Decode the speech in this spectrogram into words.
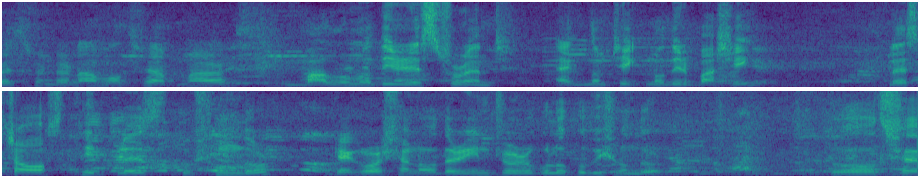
রেস্টুরেন্টের নাম হচ্ছে আপনার বালু নদী রেস্টুরেন্ট একদম ঠিক নদীর পাশেই। প্লেসটা অস্থির প্লেস খুব সুন্দর। ডেকোরেশন ওদের ইন্টেরিয়রগুলো খুবই সুন্দর। তো হচ্ছে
